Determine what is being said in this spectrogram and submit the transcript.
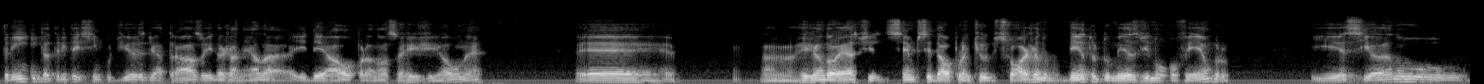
30, 35 dias de atraso aí da janela ideal para nossa região, né? É, a região do Oeste sempre se dá o plantio de soja no, dentro do mês de novembro, e esse ano,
